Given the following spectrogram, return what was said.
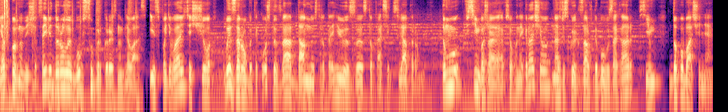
Я впевнений, що цей відеоролик був супер корисним для вас, і сподіваюся, що ви заробите кошти за дану стратегію з Stochastic осцилятором. Тому всім бажаю всього найкращого. На зв'язку, як завжди, був Загар. Всім до побачення.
